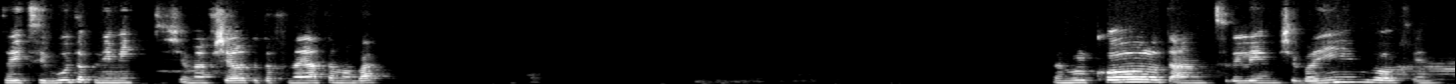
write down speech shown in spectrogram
את היציבות הפנימית שמאפשרת את הפניית המבט. ומול כל אותם צלילים שבאים והולכים.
